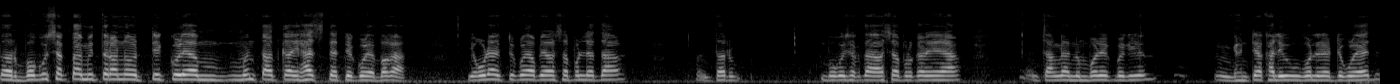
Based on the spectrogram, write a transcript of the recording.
तर बघू शकता मित्रांनो टेकुळ्या म्हणतात का ह्याच त्या टेकुळ्या बघा एवढ्या टेकुळ्या आपल्याला सापडल्या आता. तर बघू शकता अशा प्रकारे ह्या चांगल्या नंबर एक पैकी घंट्याखाली उगवलेल्या टेकुळ्या आहेत.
